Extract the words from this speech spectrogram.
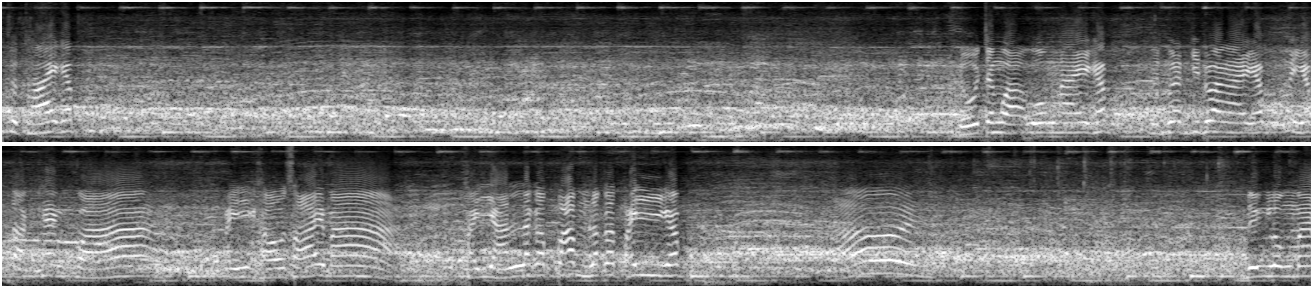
กสุดท้ายครับดูจังหวะวงในครับเพื่อนๆคิดว่าไงครับนี่ครับตักแข้งขวาไปเข่าซ้ายมาขยันแล้วก็ปั้มแล้วก็ตีครับดึงลงมา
